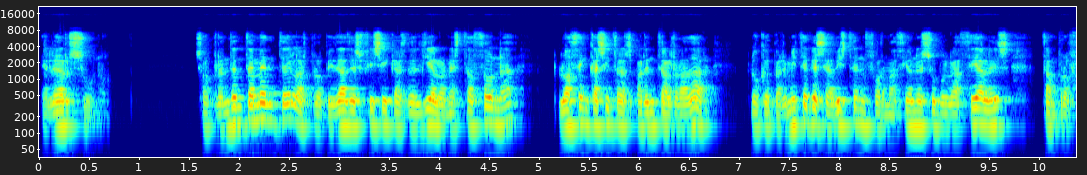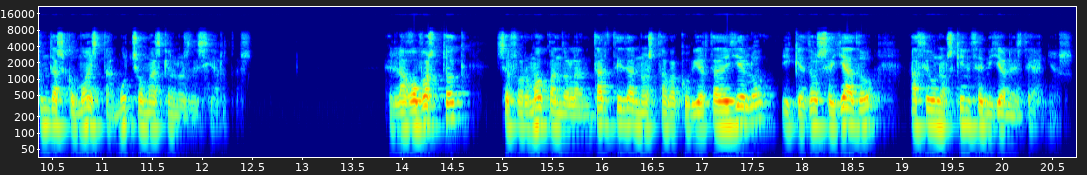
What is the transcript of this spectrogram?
el ERS-1. Sorprendentemente, las propiedades físicas del hielo en esta zona lo hacen casi transparente al radar, lo que permite que se avisten formaciones subglaciales tan profundas como esta, mucho más que en los desiertos. El lago Vostok se formó cuando la Antártida no estaba cubierta de hielo y quedó sellado hace unos 15 millones de años.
